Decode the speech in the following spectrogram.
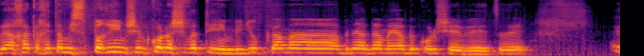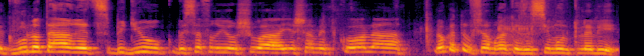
ואחר כך את המספרים של כל השבטים, בדיוק כמה בני אדם היה בכל שבט. ו... גבולות הארץ בדיוק, בספר יהושע יש שם את כל ה... לא כתוב שם רק איזה סימון כללי.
